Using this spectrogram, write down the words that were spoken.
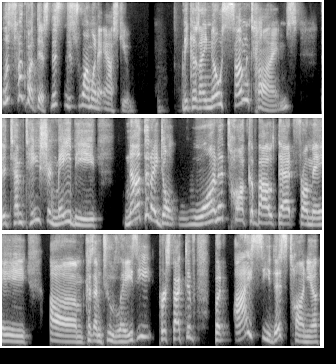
let's talk about this. This, this is what I want to ask you because I know sometimes the temptation may be not that I don't want to talk about that from a um because I'm too lazy perspective, but I see this Tanya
